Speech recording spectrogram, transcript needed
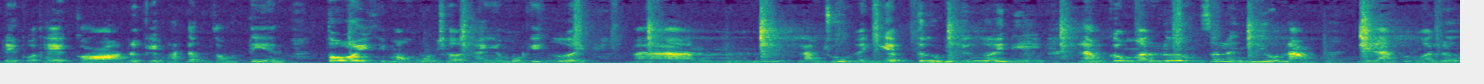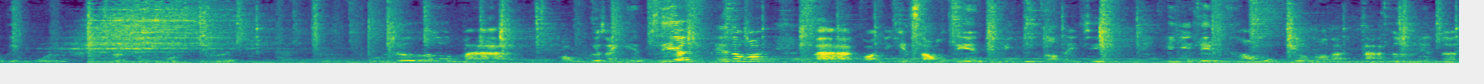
để có thể có được cái hoạt động dòng tiền. Tôi thì mong muốn trở thành một cái người mà làm chủ doanh nghiệp từ một cái người đi làm công ăn lương rất là nhiều năm đi làm công ăn lương thì muốn trở thành một người phụ nữ mà có một cái doanh nghiệp riêng thế thôi và có những cái dòng tiền để mình tự do tài chính. Thế nhưng đến sau mục tiêu nó đã, đã lớn lên dần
